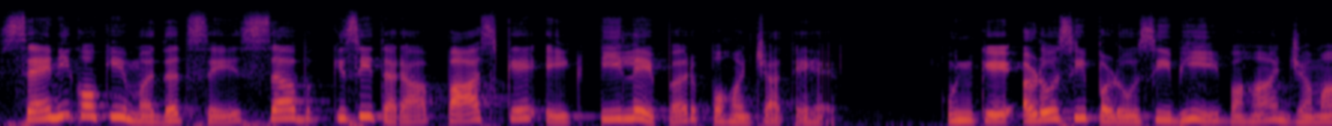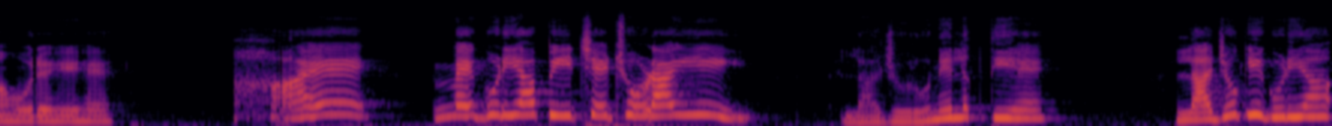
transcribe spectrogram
सैनिकों की मदद से सब किसी तरह पास के एक टीले पर पहुँच जाते हैं। उनके अड़ोसी पड़ोसी भी वहाँ जमा हो रहे हैं। हाय, मैं गुड़िया पीछे छोड़ाई। लाजो रोने लगती है। लाजो की गुड़िया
